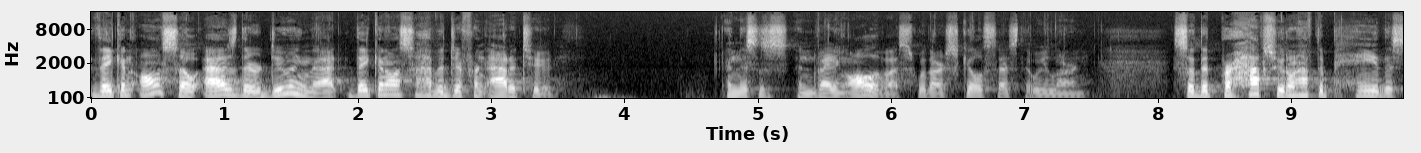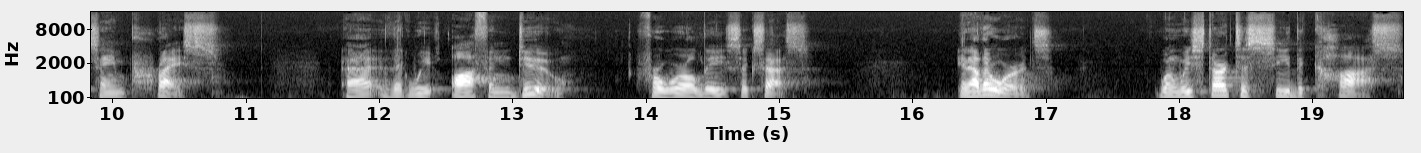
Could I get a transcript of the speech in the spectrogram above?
They can also, as they're doing that, they can also have a different attitude. And this is inviting all of us with our skill sets that we learn, so that perhaps we don't have to pay the same price uh, that we often do for worldly success. In other words, when we start to see the costs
